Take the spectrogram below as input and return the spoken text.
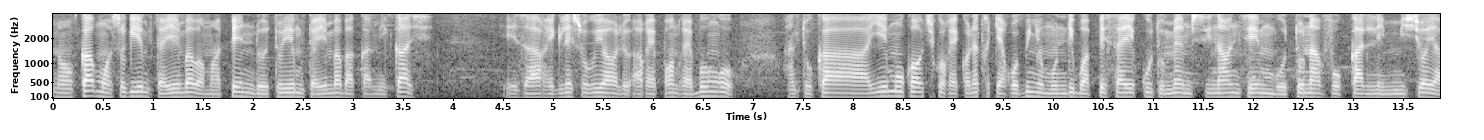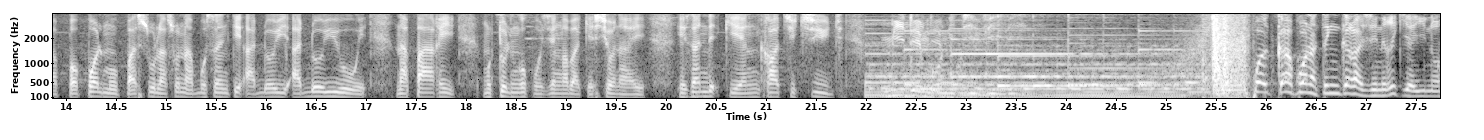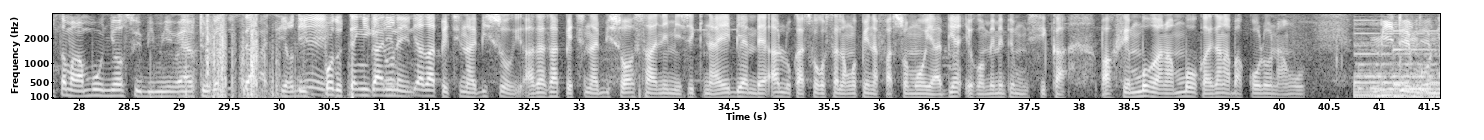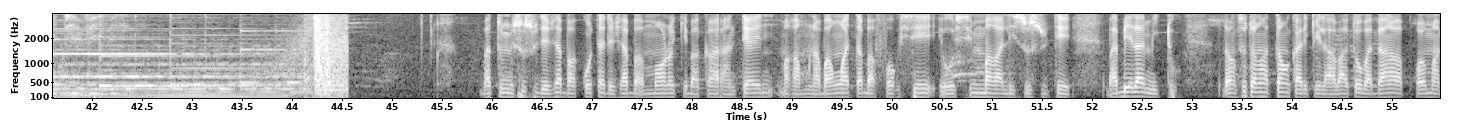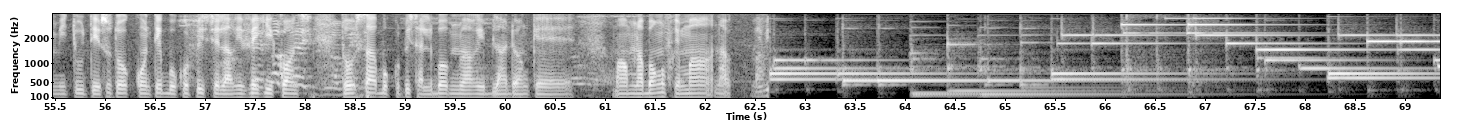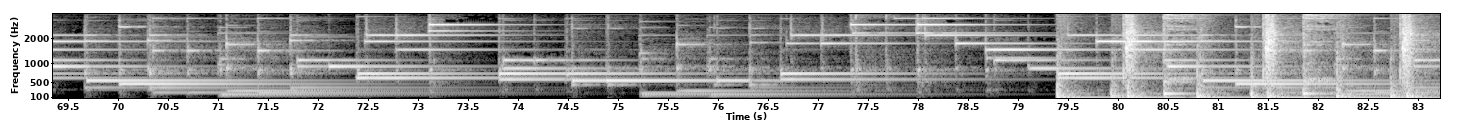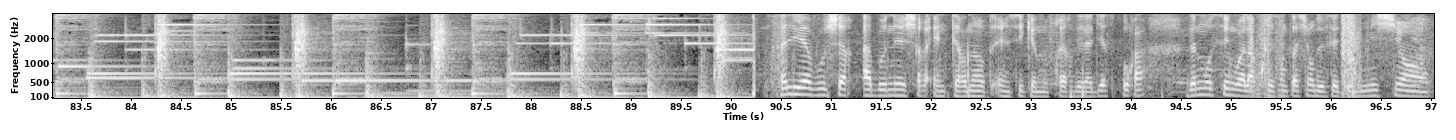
non kamwa soki ye moto ayemba bamapendo to ye moto ayemba bakamikasi eza réglé soki yo arépondre bongo. En tout cas ye moko auti koreconnaître ke robinio mondibo apesa ye kutu même si na nzembo to na vocal na émission ya popol mopasula so nabosani te na paris. Na ye. Ingratitude. Midemoni tv kaka mpo natengi kaka générique ya innocent makambo nyonso ebimi tobe tosala sirdis mpo totengi kaka nini aza peti na biso aza peti na biso osala ne misiki na ye bien mbe aluka soki kosala yango mpe na façon moko ya bien ekomeme mpe mosika parce que mboka na mboka eza na bakolo na yango midemoni tv bato misusu deja bakota deja bamoroki baquarantaine makambo na bango ata baforce eosimbaka lisusu te babela mitu donc soki tona ntango kalikela bato babelana baproblème ya mitu te so tokonte beaucoup plus c'est l'arrivée qui compte. Tosala beaucoup plus album noir et blanc. Donc makambo na bango vraiment Salut à vous chers abonnés, chers internautes ainsi que nos frères de la diaspora. Donne-moi la présentation de cette émission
